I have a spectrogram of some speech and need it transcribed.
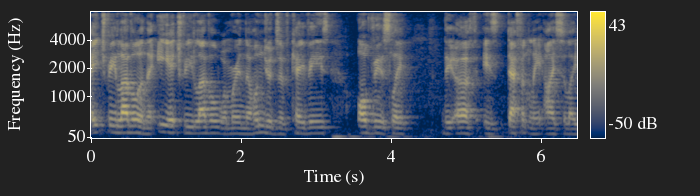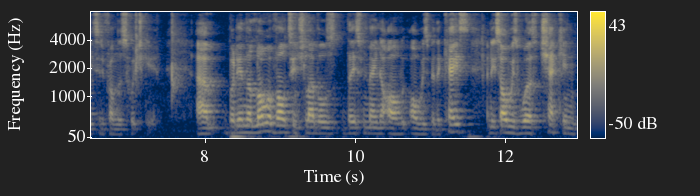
HV level and the EHV level, when we're in the hundreds of kVs, obviously the earth is definitely isolated from the switchgear. Um, but in the lower voltage levels, this may not al always be the case, and it's always worth checking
